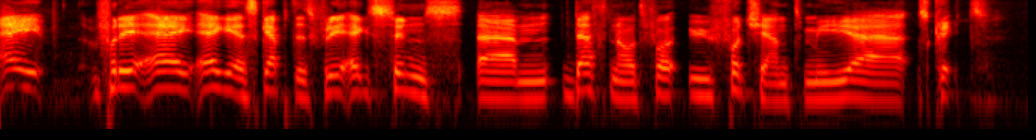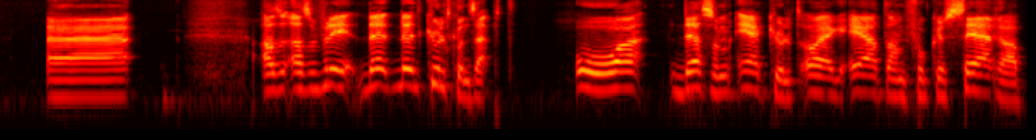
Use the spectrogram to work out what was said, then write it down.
jeg, fordi jeg, jeg er skeptisk fordi jeg syns um, Death Note får ufortjent mye skryt. Uh, altså, altså fordi det, det er et kult konsept. Og det som er kult, jeg, er at han fokuserer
